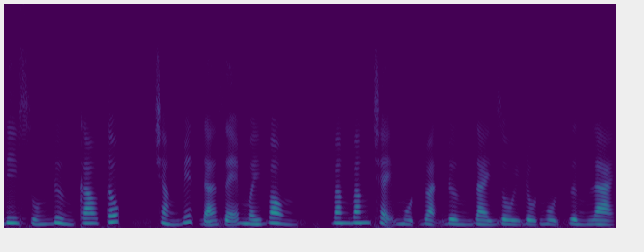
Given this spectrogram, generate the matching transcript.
đi xuống đường cao tốc, chẳng biết đã rẽ mấy vòng, băng băng chạy một đoạn đường dài rồi đột ngột dừng lại.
